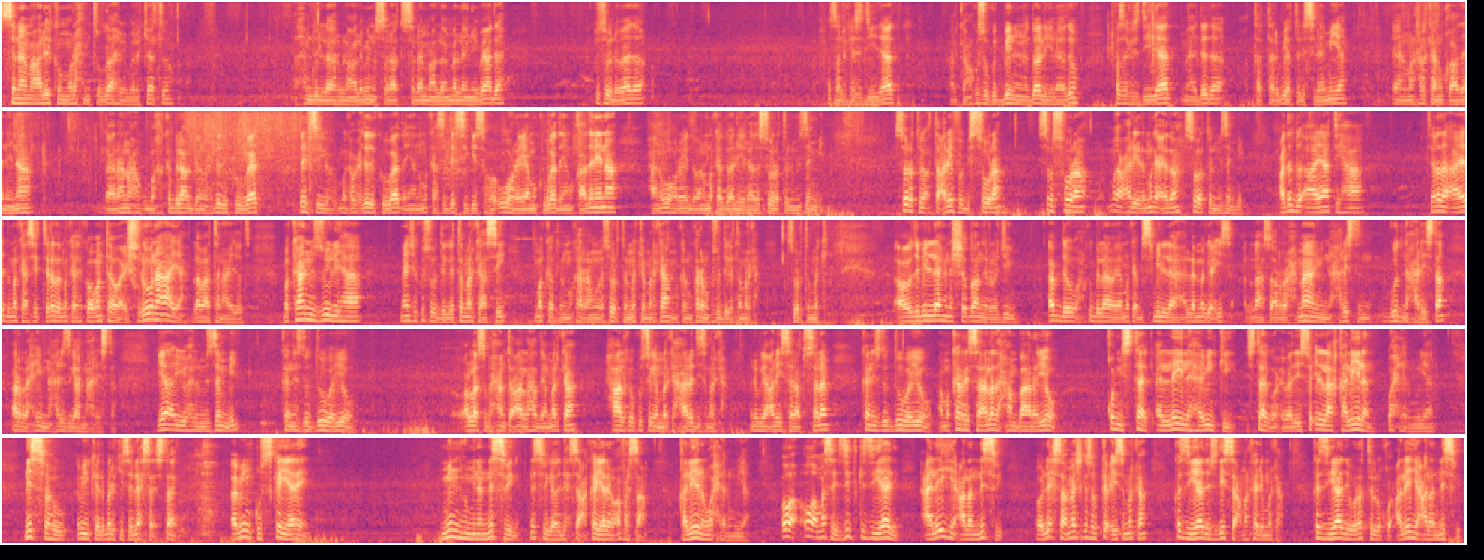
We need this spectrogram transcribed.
السلام عليكم ورحمة الله وبركاته الحمد لله رب العالمين والصلاة والسلام على من لا نبي بعده kusoo dhawaada fasalka sideedaad halkan waxaan kusoo gudbinayna hadaa la yihahdo fasalka sideedaad maadada tarbiyat alislaamiya ayaan mar halkan u qaadanaynaa gaar ahaan waxaan ka bilaabi doona waxdada koowaad darsiga marka waxdada koowaad ayaan markaasi darsigiisa ugu horeeya ama koowaad ayaan qaadanaynaa waxaan ugu horeyn doona marka hadaa la yihahdo suurat lmuzamil suurat tacriifu bisuura isma suura maga waxa la yihahda magaceeda suurat lmuzamil cadadu aayaatihaa tirada aayadda markaasi tirada markaasi koobantaha waa cishruuna aaya labaatan aayadood. Makaan nuzuulihaa meesha ku soo degata markaasi makatulmukaram waa suuratu maki marka makatulmukaram ku soo degata marka suuratu maki acuudu billahi min ashaytaan الrajiim abda waxaan ku bilaabayaa marka bismi illah alla magaciisa allahso arraxmaani naxariista guud naxariista arraxiim naxariis gaar naxariista. Yaa ayuha almuzamil kan isduduubayo allah subxana wa tacala hadlaya marka xaalka ku sugan marka xaaladiisa marka. Nabiga calayhi salaatu wasalaam kan isduduubayo ama kan risaalada xambaarayo qom istaag alleyla habeenkii istaag oo cibaadeyso ilaa qaliilan wax yar mooyaan nisfahu habeenka barkiisa lix sac istaag abinqus ka yaree minhu min anisfiga nisfigaas lix sac ka yaree afar sac qaliilan wax yar mooyaan oo amase zid ka ziyaadi calayhi cala nisfi oo lix sac meesha ka soo kacaysa marka ka ziyaadi sideed sac marka dhig marka. Ka ziyaadi waratil calayhi cala nisfi.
